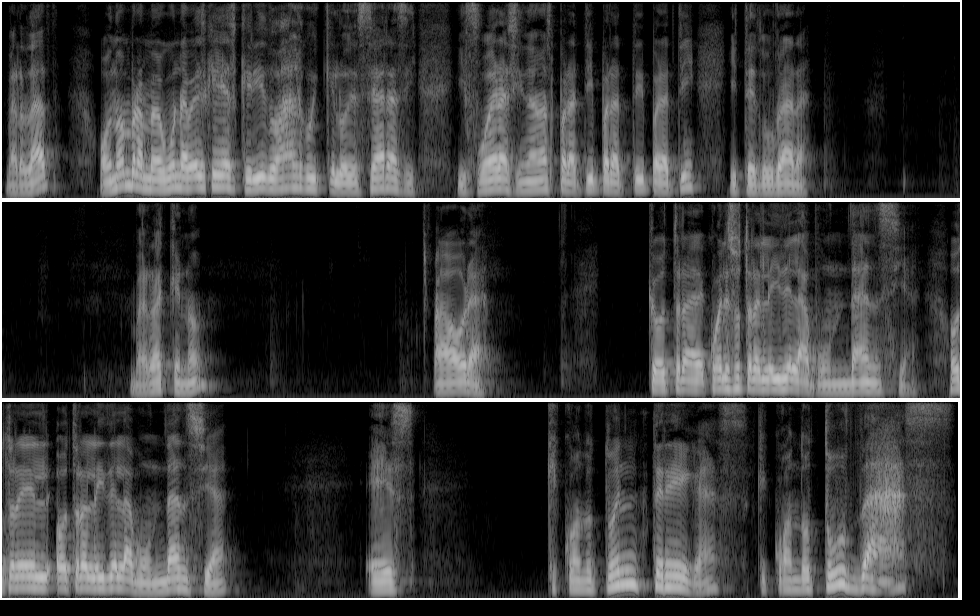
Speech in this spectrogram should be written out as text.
¿verdad? O nómbrame alguna vez que hayas querido algo y que lo desearas y, y fueras y nada más para ti, para ti, para ti, y te durara. ¿Verdad que no? Ahora, otra, ¿Cuál es otra ley de la abundancia? Otra, otra ley de la abundancia es que cuando tú entregas, que cuando tú das,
